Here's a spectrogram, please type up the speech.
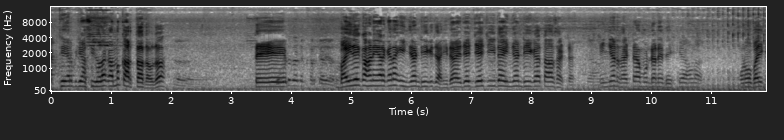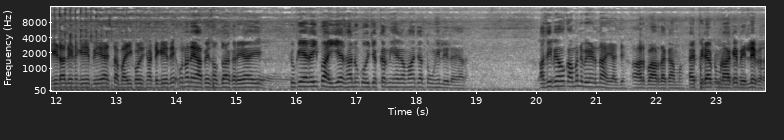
8085 ਦਾ ਕੰਮ ਕਰਤਾ ਤਾ ਉਹਦਾ। ਤੇ ਬਾਈ ਦੇ ਕਹਾਣੀ ਯਾਰ ਕਹਿੰਦਾ ਇੰਜਨ ਠੀਕ ਚਾਹੀਦਾ ਹੈ। ਜੇ ਜੇ ਚੀਜ਼ ਦਾ ਇੰਜਨ ਠੀਕ ਹੈ ਤਾਂ ਸੈੱਟ ਹੈ। ਇੰਜਨ ਸੈੱਟ ਹੈ ਮੁੰਡਿਆਂ ਨੇ ਦੇਖਿਆ ਹੁਣ। ਹੁਣ ਉਹ ਬਾਈ ਗੇੜਾ ਲੈਣ ਗਏ ਪਏ ਆ ਇਸ ਤਾਂ ਬਾਈ ਕੋਲ ਛੱਡ ਗਏ ਤੇ ਉਹਨਾਂ ਨੇ ਆਪੇ ਸੌਦਾ ਕਰਿਆ ਏ। ਕਿਉਂਕਿ ਇਹਦਾ ਹੀ ਭਾਈ ਹੈ ਸਾਨੂੰ ਕੋਈ ਚੱਕਰ ਨਹੀਂ ਹੈਗਾ ਮਾਂ ਚਾ ਤੂੰ ਹੀ ਲੈ ਲੈ ਯਾਰ। ਅਸੀਂ ਫਿਰ ਉਹ ਕੰਮ ਨਿਬੇੜਨਾ ਆਏ ਅੱਜ ਆਰ ਪਾਰ ਦਾ ਕੰਮ ਐਫੀਡੈਵਿਟ ਬਣਾ ਕੇ ਵਿਹਲੇ ਫਿਰ।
